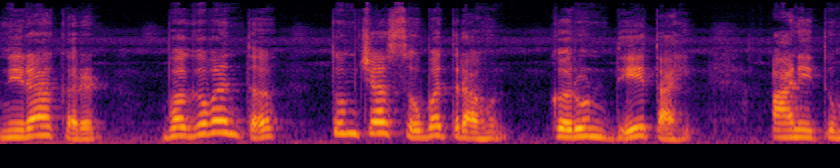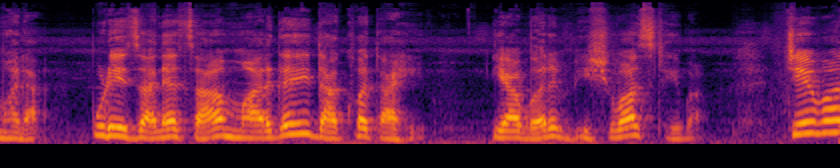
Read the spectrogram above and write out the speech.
निराकरण भगवंत तुमच्यासोबत राहून करून देत आहे आणि तुम्हाला पुढे जाण्याचा मार्गही दाखवत आहे. यावर विश्वास ठेवा. जेव्हा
